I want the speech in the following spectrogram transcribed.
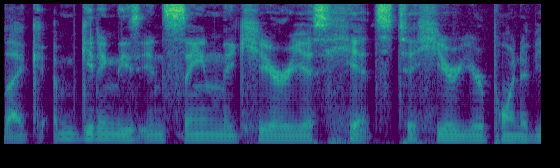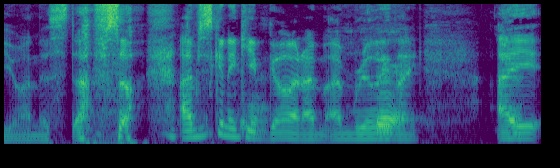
like I'm getting these insanely curious hits to hear your point of view on this stuff. So I'm just gonna keep going. I'm I'm really sure. like I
